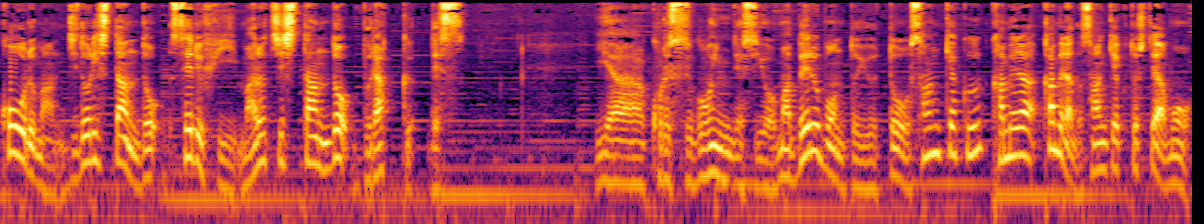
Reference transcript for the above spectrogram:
コールマン自撮りスタンド、セルフィー、マルチスタンド、ブラックです。いやー、これすごいんですよ。まあ、ベルボンというと、三脚、カメラ、カメラの三脚としてはも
